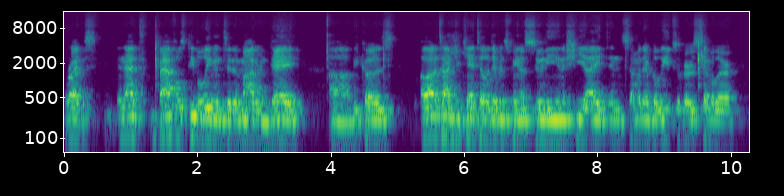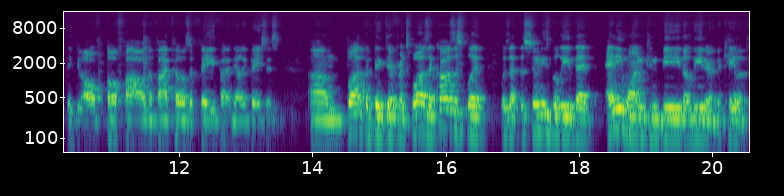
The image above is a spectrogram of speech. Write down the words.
Right, and that baffles people even to the modern day uh, because a lot of times you can't tell the difference between a Sunni and a Shiite, and some of their beliefs are very similar. They do all both follow the five pillars of faith on a daily basis. Um, but the big difference was that caused the split was that the Sunnis believed that anyone can be the leader, the caliph,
